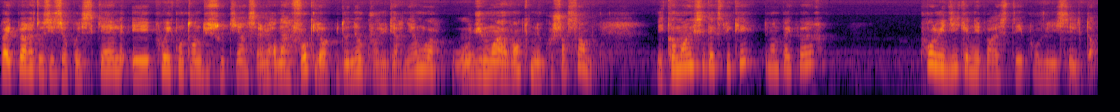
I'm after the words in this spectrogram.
Piper est aussi surprise qu'elle, et Pro est contente du soutien. C'est le genre d'info qu'il aurait pu donner au cours du dernier mois, ou du mois avant qu'ils ne couchent ensemble. Et comment il s'est expliqué? demande Piper. Pro lui dit qu'elle n'est pas restée pour lui laisser le temps.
